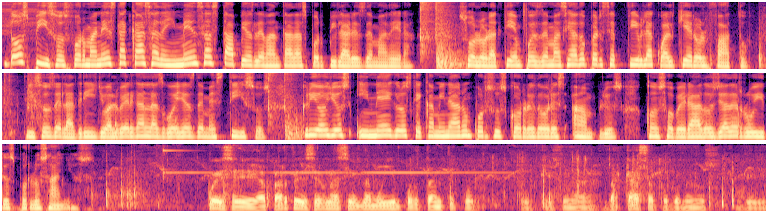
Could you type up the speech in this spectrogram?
Dos pisos forman esta casa de inmensas tapias levantadas por pilares de madera. Su olor a tiempo es demasiado perceptible a cualquier olfato. Pisos de ladrillo albergan las huellas de mestizos, criollos y negros que caminaron por sus corredores amplios, consoberados ya derruidos por los años. Pues eh, aparte de ser una hacienda muy importante por, porque es una, la casa por lo menos de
